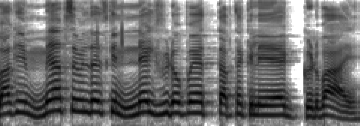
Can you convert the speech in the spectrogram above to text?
बाकी मैं आपसे मिलता हूँ इसकी नेक्स्ट वीडियो पे, तब तक के लिए गुड बाय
